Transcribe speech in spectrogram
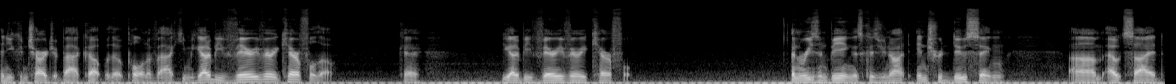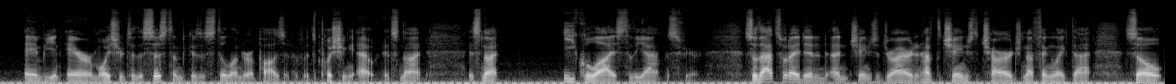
and you can charge it back up without pulling a vacuum. You got to be very, very careful though. Okay. You got to be very, very careful. And reason being is because you're not introducing um, outside ambient air or moisture to the system because it's still under a positive. It's pushing out. It's not. It's not equalize to the atmosphere. So that's what I did. And, and changed the dryer. I didn't have to change the charge, nothing like that. So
